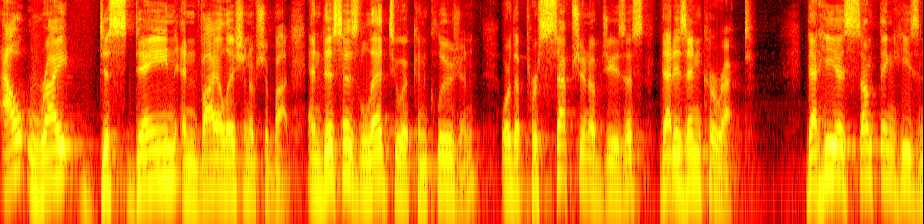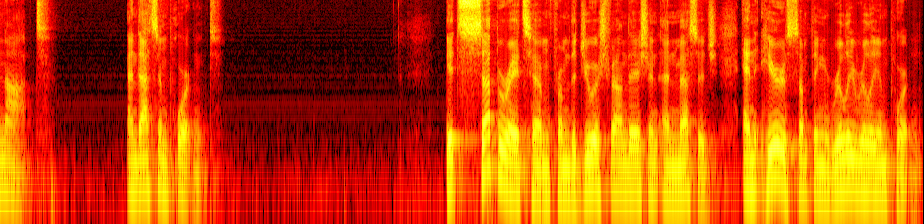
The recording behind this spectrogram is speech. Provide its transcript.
outright disdain and violation of Shabbat. And this has led to a conclusion or the perception of Jesus that is incorrect, that he is something he's not. And that's important. It separates him from the Jewish foundation and message. And here's something really, really important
